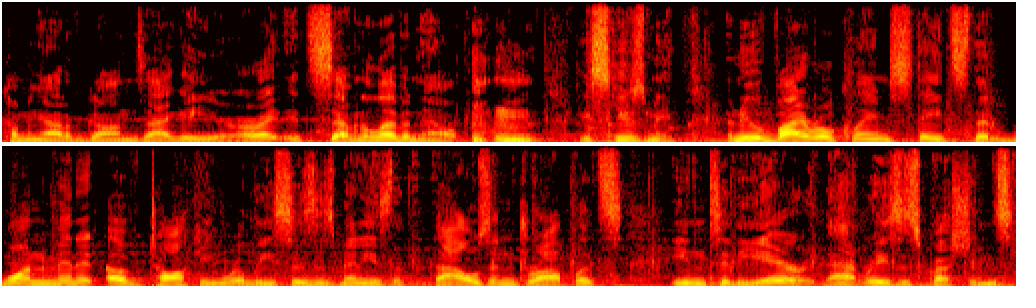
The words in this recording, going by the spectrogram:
coming out of Gonzaga here. All right, it's 7-Eleven now. Excuse me. A new viral claim states that one minute of talking releases as many as a thousand droplets into the air. That raises questions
